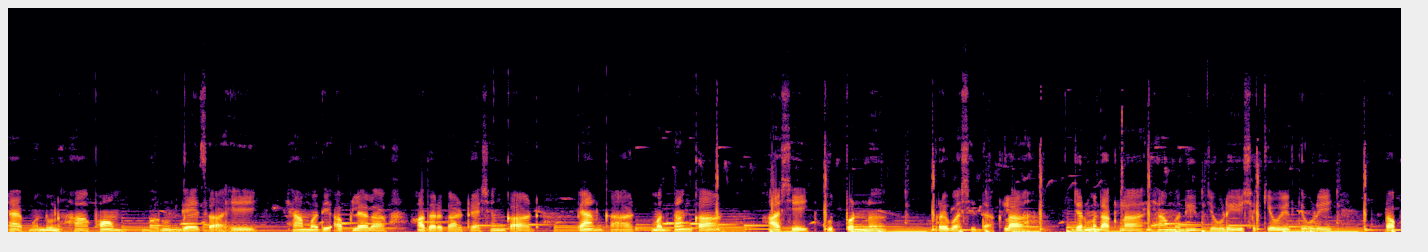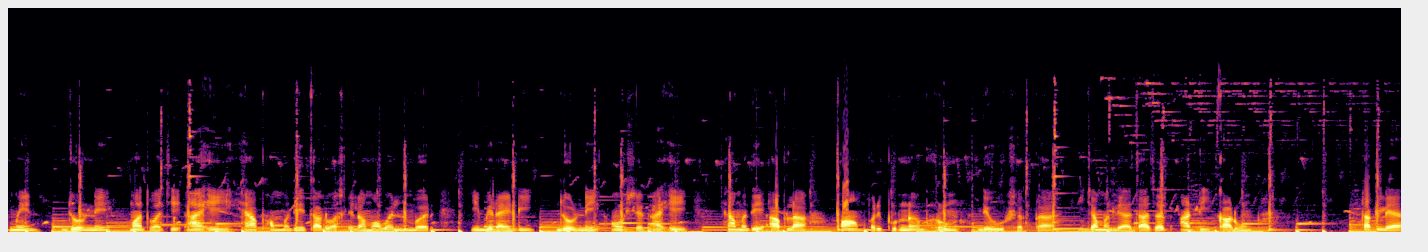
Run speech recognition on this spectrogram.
ॲपमधून हा फॉर्म भरून द्यायचा आहे. ह्यामध्ये आपल्याला Aadhaar card ration card PAN card मतदान कार्ड असे उत्पन्न प्रवासी दाखला जन्मदाखला ह्यामधील जेवढे शक्य होईल तेवढे डॉक्युमेंट जोडणे महत्त्वाचे आहे. ह्या फॉर्ममध्ये चालू असलेला mobile number email I D जोडणे आवश्यक आहे. ह्यामध्ये आपला फॉर्म परिपूर्ण भरून देऊ शकता. ह्याच्यामधल्या जाचक अटी काढून टाकल्या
